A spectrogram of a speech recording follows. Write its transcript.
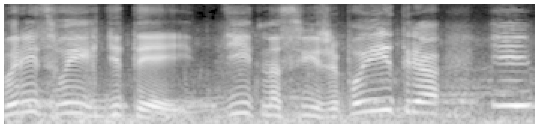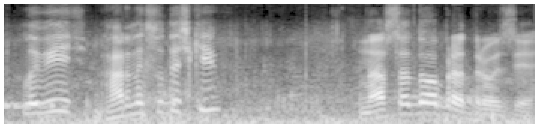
беріть своїх дітей, йдіть на свіже повітря і ловіть гарних судачків. На все добре, друзі.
